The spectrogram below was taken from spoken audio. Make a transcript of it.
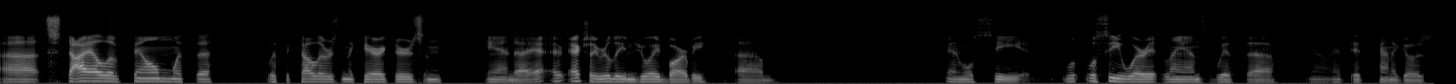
uh, style of film with the with the colors and the characters, and and I, actually really enjoyed Barbie. Um, and we'll see we'll, we'll see where it lands with uh, you know it, it kind of goes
